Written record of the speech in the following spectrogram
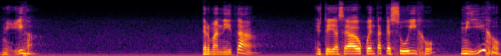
mi hija, hermanita, usted ya se ha dado cuenta que su hijo, mi hijo,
